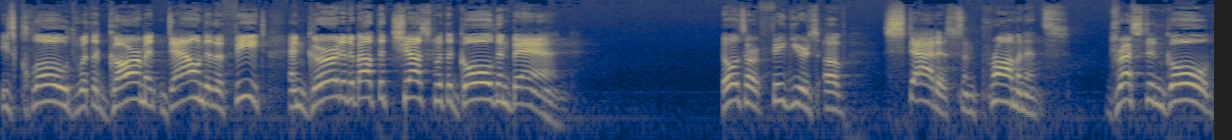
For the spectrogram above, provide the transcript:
He's clothed with a garment down to the feet and girded about the chest with a golden band. Those are figures of status and prominence, dressed in gold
